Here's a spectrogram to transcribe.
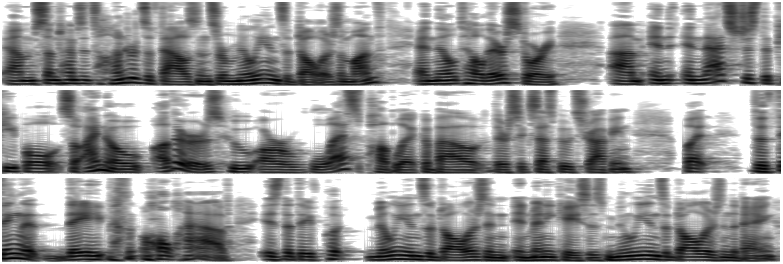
Um, sometimes it's hundreds of thousands or millions of dollars a month, and they'll tell their story. Um, and, and that's just the people. So I know others who are less public about their success bootstrapping, but the thing that they all have is that they've put millions of dollars in, in many cases, millions of dollars in the bank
